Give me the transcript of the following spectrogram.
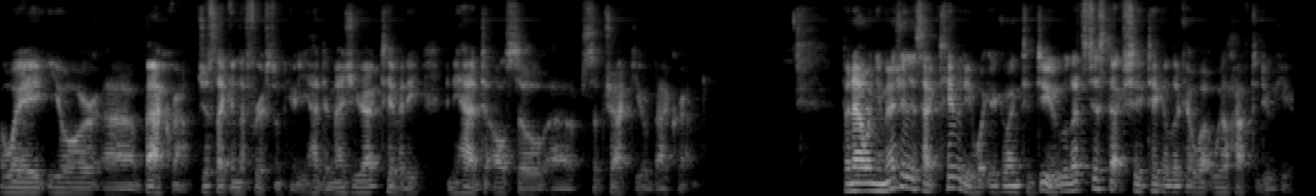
away your uh, background, just like in the first one here. You had to measure your activity and you had to also uh, subtract your background. But now when you measure this activity, what you're going to do, let's just actually take a look at what we'll have to do here.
